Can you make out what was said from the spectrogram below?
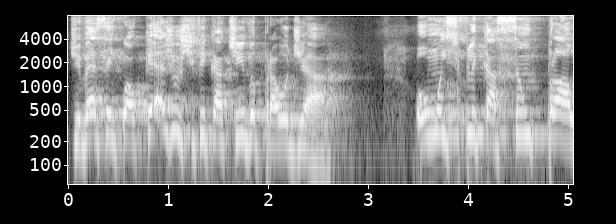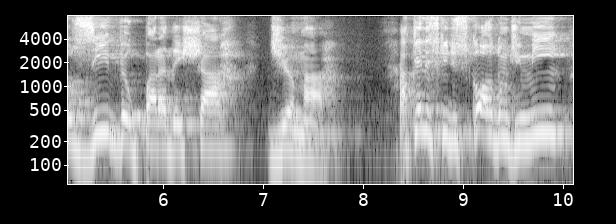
tivessem qualquer justificativa para odiar, ou uma explicação plausível para deixar de amar. Aqueles que discordam de mim,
